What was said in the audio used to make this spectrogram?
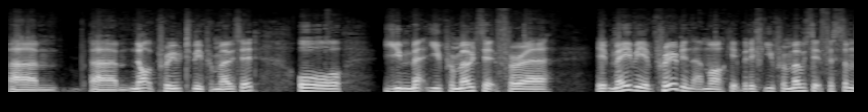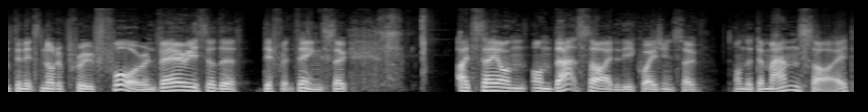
um, um, not approved to be promoted, or you met, you promote it for a it may be approved in that market, but if you promote it for something it's not approved for, and various other different things. So I'd say on on that side of the equation, so on the demand side,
